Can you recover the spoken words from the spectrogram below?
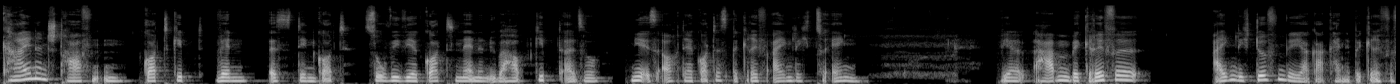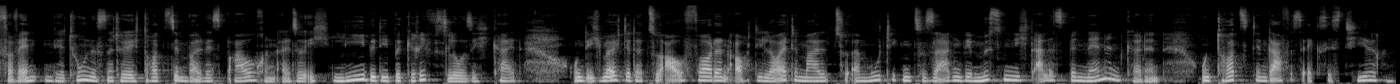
keinen strafenden Gott gibt, wenn es den Gott, so wie wir Gott nennen, überhaupt gibt. Also mir ist auch der Gottesbegriff eigentlich zu eng. Wir haben Begriffe, eigentlich dürfen wir ja gar keine Begriffe verwenden. Wir tun es natürlich trotzdem, weil wir es brauchen. Also ich liebe die Begriffslosigkeit und ich möchte dazu auffordern, auch die Leute mal zu ermutigen, zu sagen, wir müssen nicht alles benennen können und trotzdem darf es existieren.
